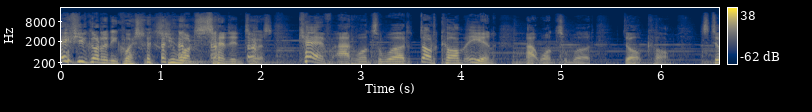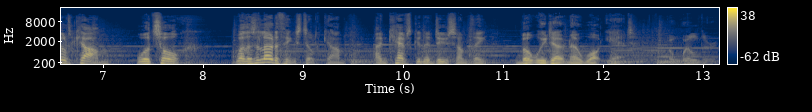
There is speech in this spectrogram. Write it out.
If you've got any questions you want to send in to us, kev at onceaword.com, ian at onceaword.com. Still to come, we'll talk. Well, there's a load of things still to come, and Kev's going to do something, but we don't know what yet. Bewildering.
